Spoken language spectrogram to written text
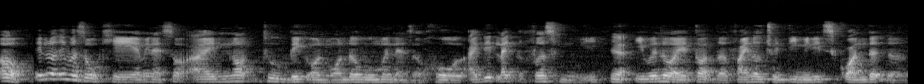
Oh, it, it was okay. I mean, I saw. I'm not too big on Wonder Woman as a whole. I did like the first movie. Yeah. Even though I thought the final 20 minutes squandered the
